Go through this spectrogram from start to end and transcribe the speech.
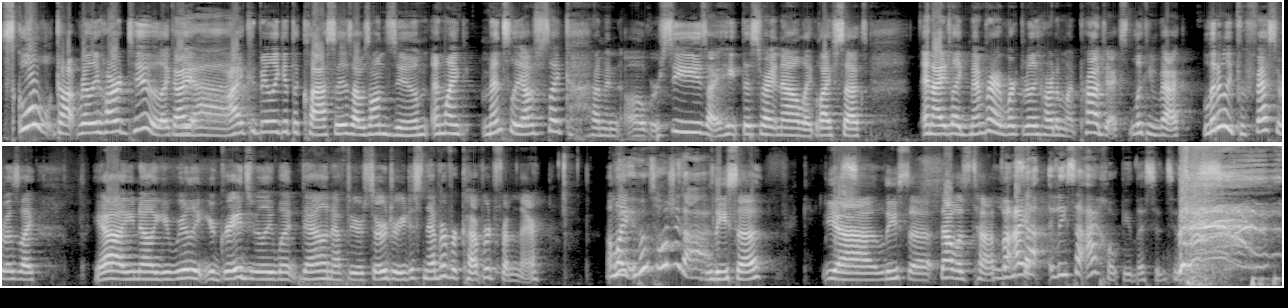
School got really hard too. Like I, Yeah. I could barely get the classes. I was on Zoom, and like mentally, I was just like, God, I'm in overseas. I hate this right now. Like life sucks. And I like remember I worked really hard on my projects. Looking back, literally, professor was like, "Yeah, you know, you really your grades really went down after your surgery. You just never recovered from there." I'm Wait, like who told you that? Lisa. Yeah, Lisa. That was tough. But Lisa, I, Lisa, I hope you listen to this.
